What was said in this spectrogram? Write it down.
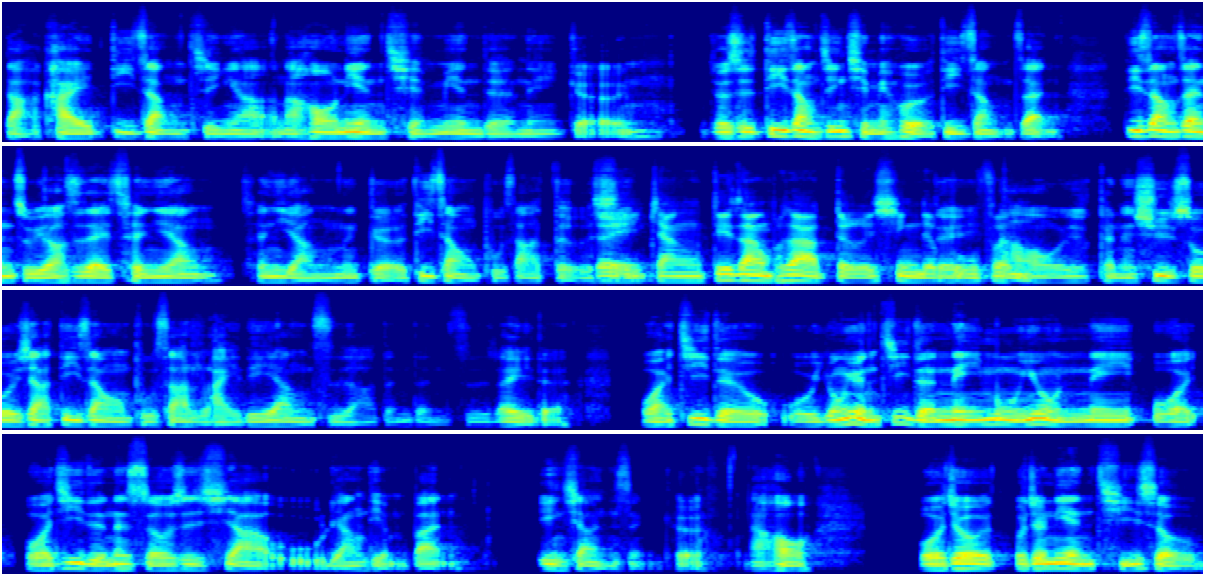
打开地藏经啊，然后念前面的那个。就是地藏经前面会有地藏赞，地藏赞主要是在称扬称扬那个地藏王菩萨德性，对，讲地藏菩萨德性的部分，然后我就可能叙说一下地藏王菩萨来的样子啊，等等之类的。我还记得，我永远记得那一幕，因为我那我我还记得那时候是下午两点半，印象很深刻。然后我就我就念起手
